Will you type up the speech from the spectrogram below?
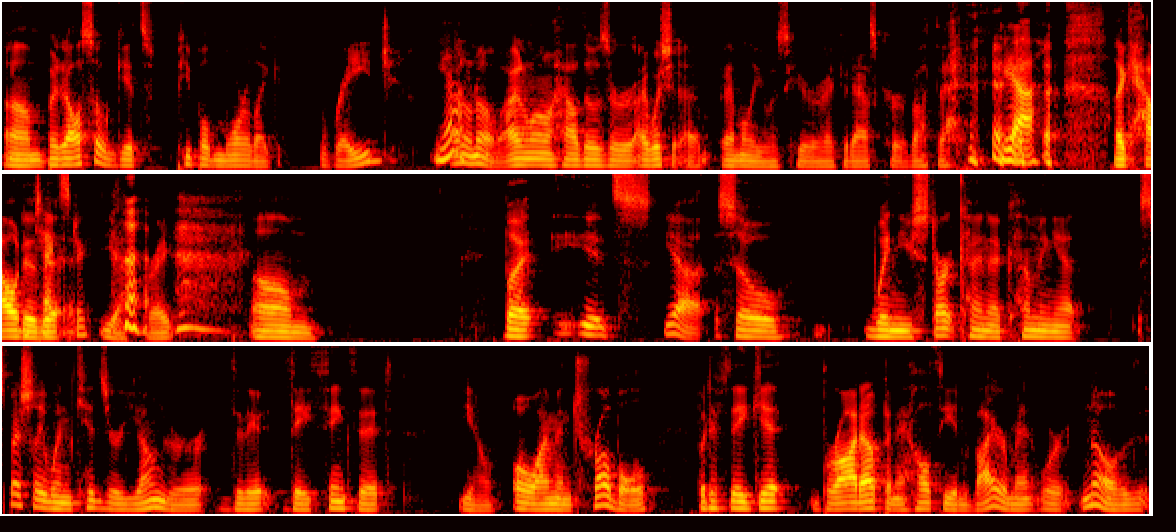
um, but it also gets people more like rage Yeah. I don't know I don't know how those are I wish uh, Emily was here I could ask her about that Yeah. like how did Text that yeah right um but it's yeah so when you start kind of coming at especially when kids are younger they they think that you know oh i'm in trouble but if they get brought up in a healthy environment where no the,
